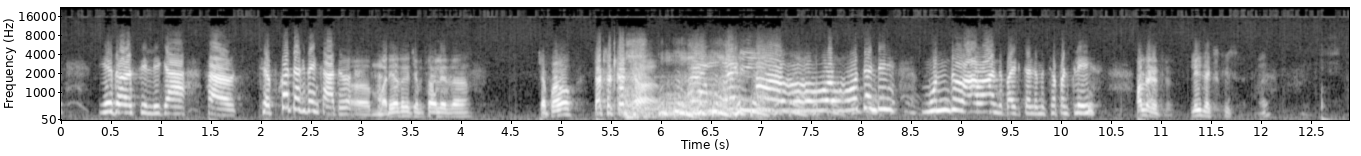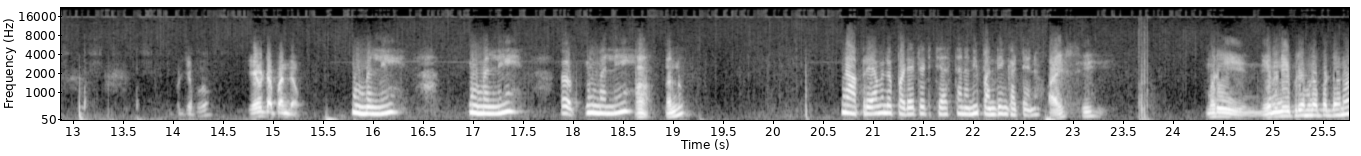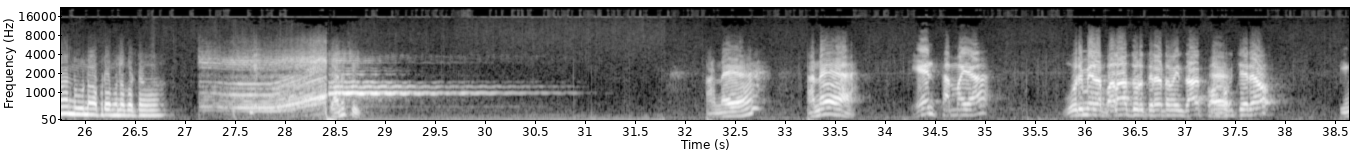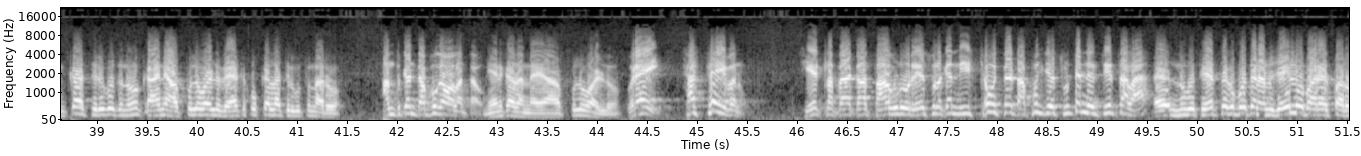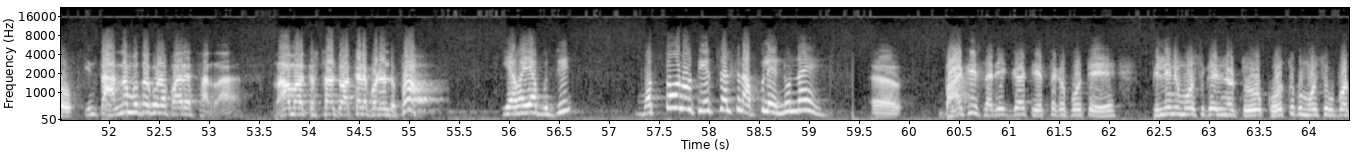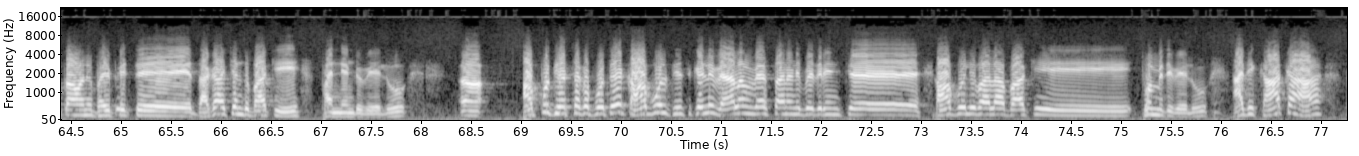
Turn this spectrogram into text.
ఏదో సిల్లిగా ఆ, చెప్పుకోదగ్గదేం కాదు. మర్యాదగా చెప్తావా లేదా? చెప్పావు? కట్ట కట్ట ఆ, వద్దండి ముందు వాళ్ళని బయటకు వెళ్ళమని చెప్పండి ప్లీజ్ ప్లీజ్ ఎక్స్క్యూజ్ ఇప్పుడు చెప్పు. ఏమిటా పందెం? మిమ్మల్ని మిమ్మల్ని ఆ, మిమ్మల్ని నన్ను? నా ప్రేమలో పడేటట్టు చేస్తానని పందెం కట్టాను. I see. మరి నేను నీ ప్రేమలో పడ్డానా? నువ్వు నా ప్రేమలో పడ్డావా? జానకి. అన్నయ్య అన్నయ్య ఏం తమ్మయ్య? ఊరి మీద బలాదూరు తిరగటమైందా కోపకు చేరావు? ఇంకా తిరుగుతును కానీ అప్పుల వాళ్ళు వేట కుక్కల్లా తిరుగుతున్నారు. అందుకని డబ్బు కావాలంటావు. నేను కాదన్నయ్య అప్పుల వాళ్ళు. ఒరేయ్ చస్తే ఇవ్వను. చీట్ల పేక తాగుడు రేసులకి నీ ఇష్టం వచ్చినట్టు అప్పులు చేస్తుంటే నేను తీర్చాలా? ఏ, నువ్వు తీర్చకపోతే నన్ను జైల్లో పారేస్తారు. ఇంత అన్నముద్ద కూడా పారేస్తారా? రామకృష్ణ అంటూ అక్కడే పడి ఉండు పో! ఏమయ్యా బుజ్జి? మొత్తం నువ్వు తీర్చాల్సిన అప్పులు ఎన్నున్నాయి? బాకీ సరిగ్గా తీర్చకపోతే పిల్లిని మోసుకెళ్ళినట్టు కోర్టుకు మోసుకుపోతామని భయపెట్టే దగాచంద్ బాకీ పన్నెండు వేలు. అప్పు తీర్చకపోతే కాబూలు తీసుకెళ్ళి వేలం వేస్తానని బెదిరించే కాబూలి వాళ్ళ బాకీ తొమ్మిది వేలు. అది కాక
